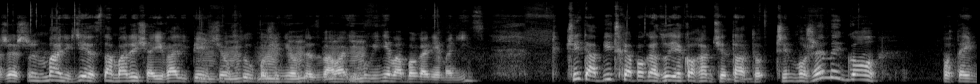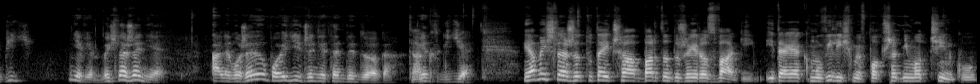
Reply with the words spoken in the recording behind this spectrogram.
żeż, Maniu, gdzie jest ta Marysia? I wali pięścią w stół, bo się nie odezwała i mówi, nie ma Boga, nie ma nic. Czy tabliczka pokazuje, kocham cię, tato? Czy możemy go potępić? Nie wiem, myślę, że nie. Ale możemy powiedzieć, że nie tędy droga. Tak. Więc gdzie? Ja myślę, że tutaj trzeba bardzo dużej rozwagi. I tak jak mówiliśmy w poprzednim odcinku,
